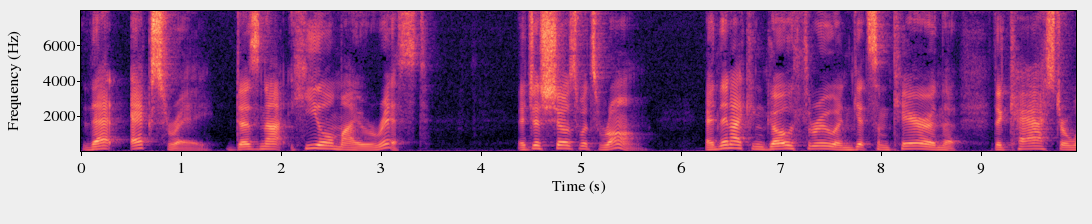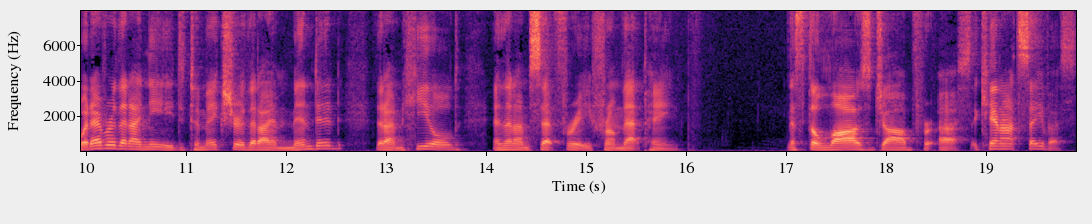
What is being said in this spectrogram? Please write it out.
that x ray does not heal my wrist. It just shows what's wrong. And then I can go through and get some care and the, the cast or whatever that I need to make sure that I am mended, that I'm healed, and that I'm set free from that pain. That's the law's job for us. It cannot save us.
